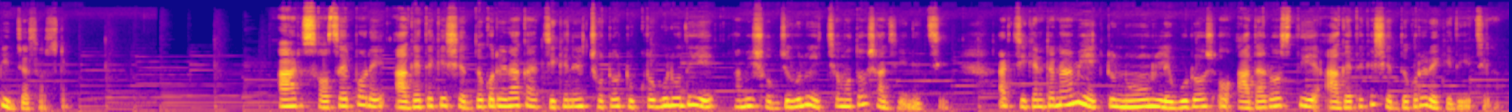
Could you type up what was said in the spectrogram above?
পিৎজা সসটা আর সসের পরে আগে থেকে সেদ্ধ করে রাখা চিকেনের ছোট টুকরোগুলো দিয়ে আমি সবজিগুলো ইচ্ছে মতো সাজিয়ে নিচ্ছি। আর চিকেনটা না আমি একটু নুন, লেবুর রস ও আদা রস দিয়ে আগে থেকে সেদ্ধ করে রেখে দিয়েছিলাম।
